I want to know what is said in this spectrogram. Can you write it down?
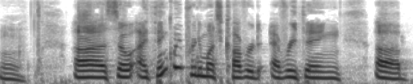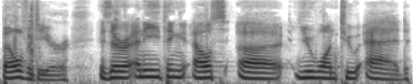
mm. Uh, so I think we pretty much covered everything uh, Belvedere. Is there anything else uh, you want to add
